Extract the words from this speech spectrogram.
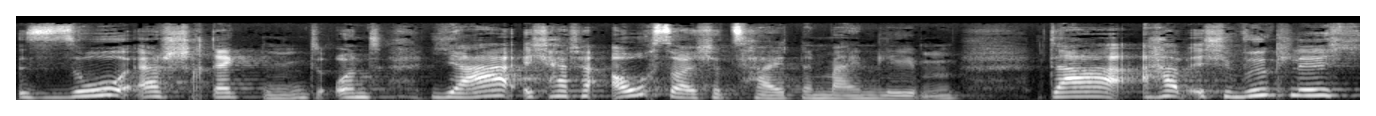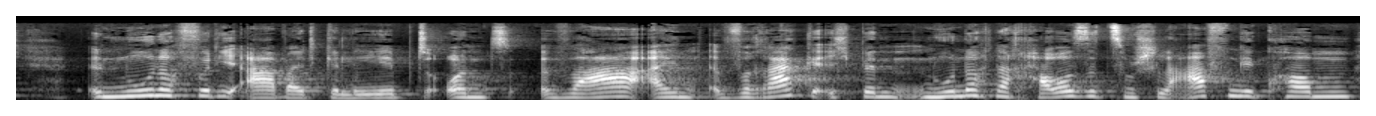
so erschreckend. Und ja, ich hatte auch solche Zeiten in meinem Leben. Da habe ich wirklich nur noch für die Arbeit gelebt und war ein Wrack. Ich bin nur noch nach Hause zum Schlafen gekommen.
